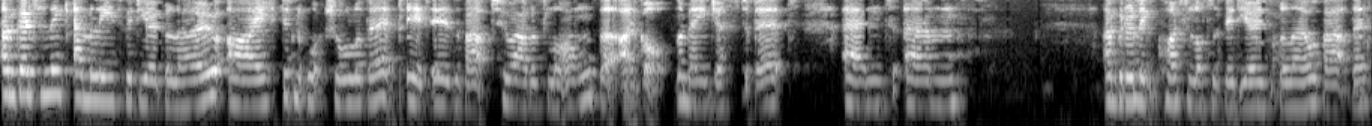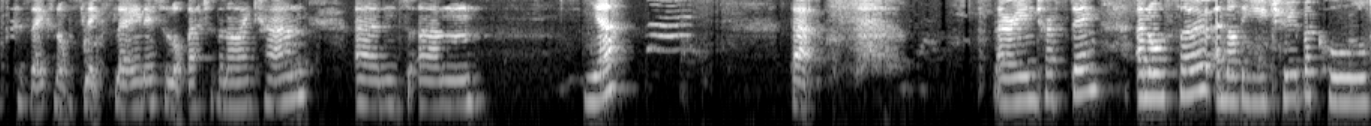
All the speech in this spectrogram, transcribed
I'm going to link Emily's video below. I didn't watch all of it. It is about two hours long, but I got the main gist of it. And um, I'm going to link quite a lot of videos below about this because they can obviously explain it a lot better than I can. And um, yeah, that's very interesting. And also another YouTuber called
